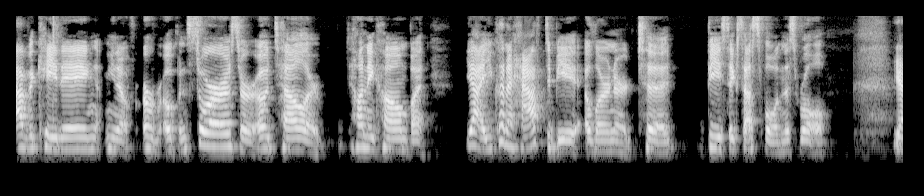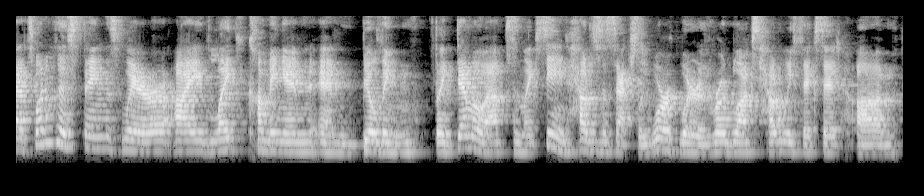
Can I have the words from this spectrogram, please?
advocating, you know, for open source or OTel or Honeycomb. But yeah, you kind of have to be a learner to be successful in this role. Yeah, it's one of those things where I like coming in and building like demo apps and like seeing how does this actually work? What are the roadblocks? How do we fix it? Um,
